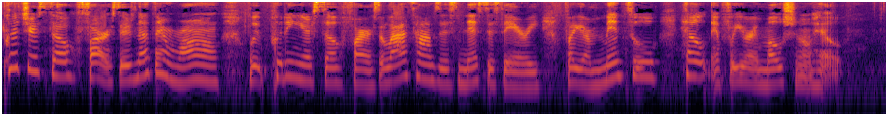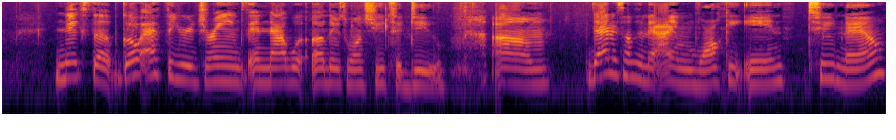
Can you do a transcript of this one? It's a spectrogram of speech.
put yourself first. There's nothing wrong with putting yourself first. A lot of times it's necessary for your mental health and for your emotional health. Next up, go after your dreams and not what others want you to do. Um, that is something that I am walking into now.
